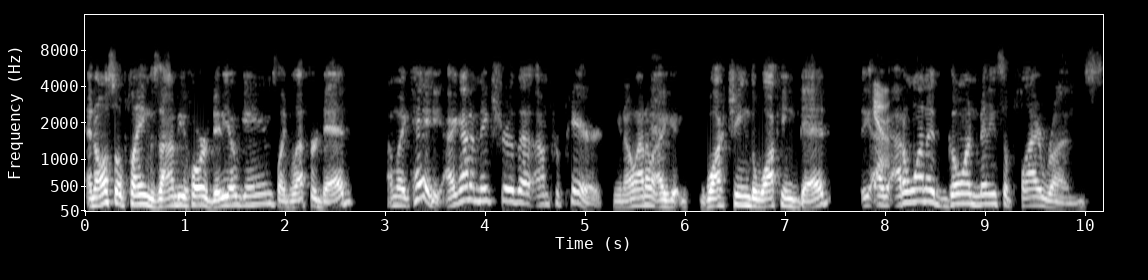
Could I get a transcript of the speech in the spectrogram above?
and also playing zombie horror video games like Left 4 Dead. I'm like, hey, I got to make sure that I'm prepared. You know, I don't. I watching The Walking Dead. Yeah. I, I don't want to go on many supply runs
